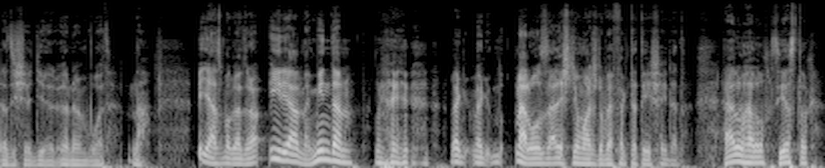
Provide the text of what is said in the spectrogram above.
Ez is egy öröm volt. Na, vigyázz magadra, írjál meg minden, meg, meg melózzál és nyomasd a befektetéseidet. Hello, hello, sziasztok!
